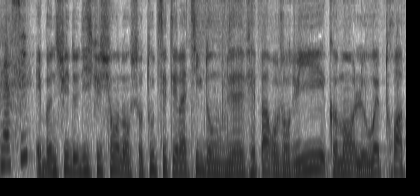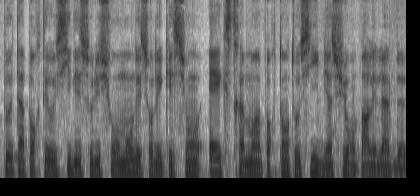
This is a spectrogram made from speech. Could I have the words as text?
Merci. Et bonne suite de discussion donc, sur toutes ces thématiques dont vous nous avez fait part aujourd'hui. Comment le Web3 peut apporter aussi des solutions au monde et sur des questions extrêmement importantes aussi. Bien sûr, on parlait là de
